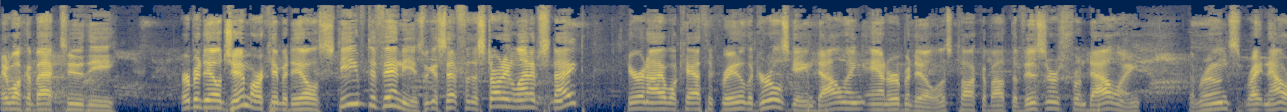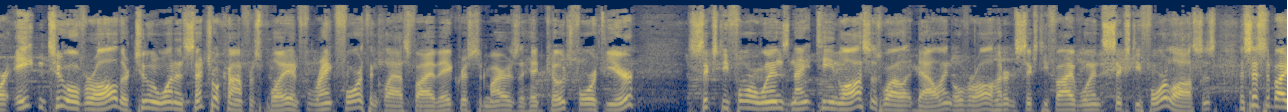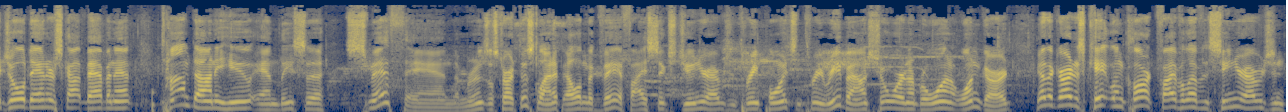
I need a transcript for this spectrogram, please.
And welcome back to the Urbandale Gym. Mark Amadale, Steve DeVinny as we get set for the starting lineup tonight here in Iowa Catholic Radio, the girls' game, Dowling and Urbandale. Let's talk about the visitors from Dowling. The Maroons right now are eight and two overall. They're two and one in Central Conference play and ranked fourth in Class 5A. Kristen Myers, the head coach, fourth year. 64 wins, 19 losses while at Dowling. Overall, 165 wins, 64 losses. Assisted by Joel Danner, Scott Babinet, Tom Donahue, and Lisa Smith. And the Maroons will start this lineup. Ella McVeigh, a 5'6 junior, averaging three points and three rebounds. She'll wear number one at one guard. The other guard is Caitlin Clark, 5'11 senior, averaging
